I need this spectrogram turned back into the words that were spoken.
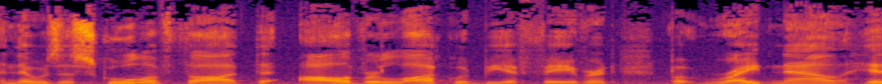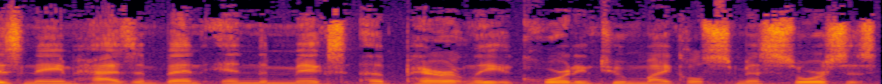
And there was a school of thought that Oliver Luck would be a favorite, but right now his name hasn't been in the mix, apparently, according to Michael Smith's sources.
